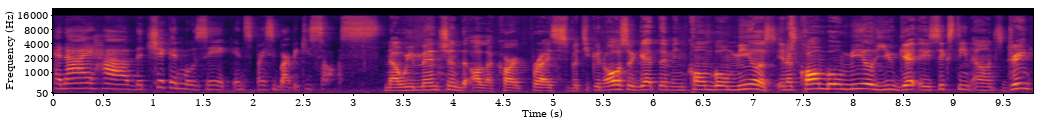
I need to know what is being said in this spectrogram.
And I have the chicken mosaic in spicy barbecue sauce. Now we mentioned the a la carte prices, but you can also get them in combo meals. In a combo meal, you get a 16 ounce drink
